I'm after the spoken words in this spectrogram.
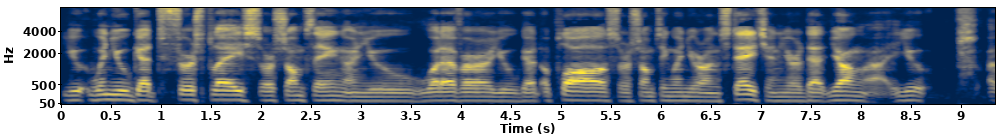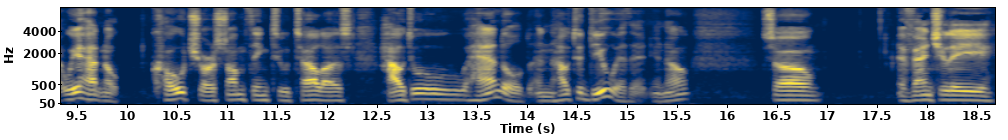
you when you get first place or something and you whatever you get applause or something when you're on stage and you're that young uh, you we had no coach or something to tell us how to handle and how to deal with it you know so eventually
